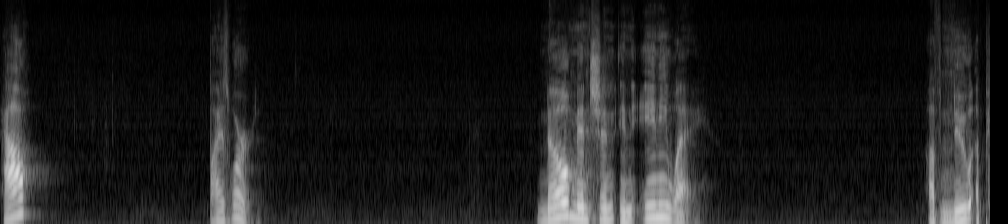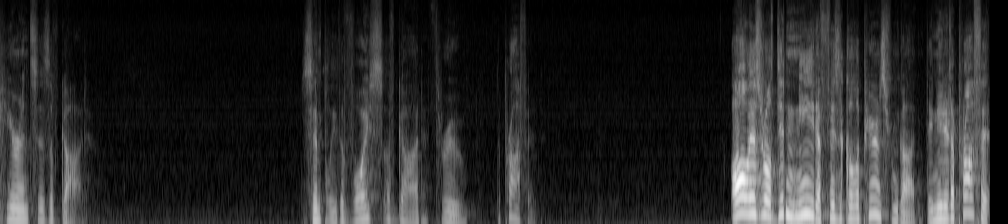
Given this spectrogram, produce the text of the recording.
How? By His Word. No mention in any way of new appearances of God. Simply the voice of God through the prophet. All Israel didn't need a physical appearance from God, they needed a prophet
